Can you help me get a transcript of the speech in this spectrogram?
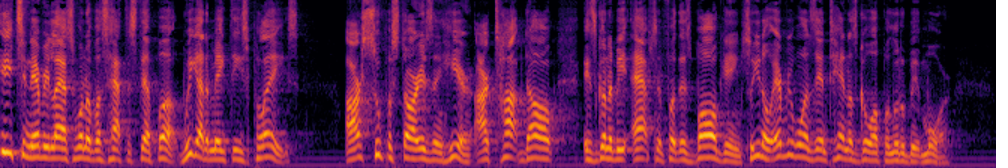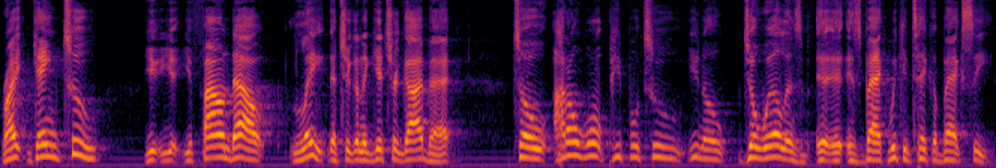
Each and every last one of us have to step up. We got to make these plays. Our superstar isn't here. Our top dog is going to be absent for this ball game. So, you know, everyone's antennas go up a little bit more, right? Game two, you, you, you found out late that you're going to get your guy back. So I don't want people to, you know, Joel is, is back. We can take a back seat.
